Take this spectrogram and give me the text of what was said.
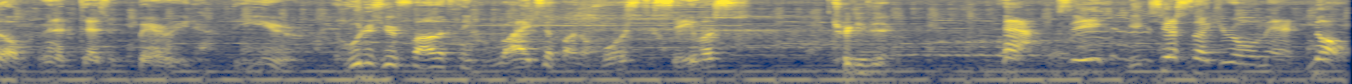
So, we're in a desert buried. The year. Who does your father think rides up on a horse to save us? Tricky Vic. Yeah, see? You're just like your old man. No,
